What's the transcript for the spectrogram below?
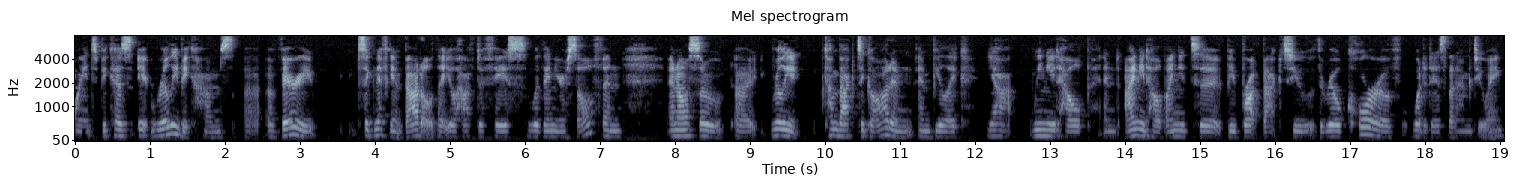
point, because it really becomes a, a very significant battle that you'll have to face within yourself and and also uh, really come back to God and and be like, yeah, we need help and I need help. I need to be brought back to the real core of what it is that I'm doing.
